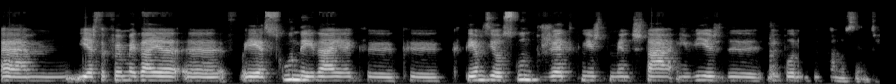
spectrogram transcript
Um, e esta foi uma ideia, uh, é a segunda ideia que, que, que, temos e é o segundo projeto que neste momento está em vias de implementação no centro.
